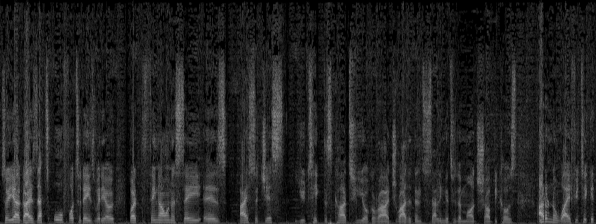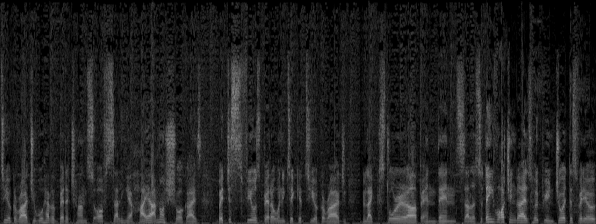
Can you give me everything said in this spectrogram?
So yeah guys that's all for today's video. But the thing I want to say is I suggest you take this car to your garage rather than selling it to the mod shop because I don't know why. If you take it to your garage, you will have a better chance of selling it higher. I'm not sure, guys, but it just feels better when you take it to your garage, you like store it up and then sell it. So thank you for watching, guys. Hope you enjoyed this video.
